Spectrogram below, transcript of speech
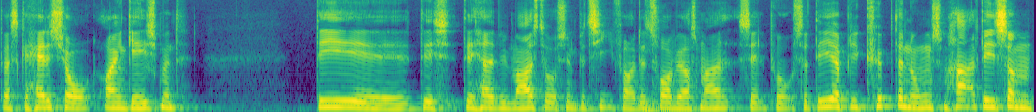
der skal have det sjovt, og engagement, det, det, det havde vi meget stor sympati for, og det tror vi også meget selv på. Så det at blive købt af nogen, som har det som,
